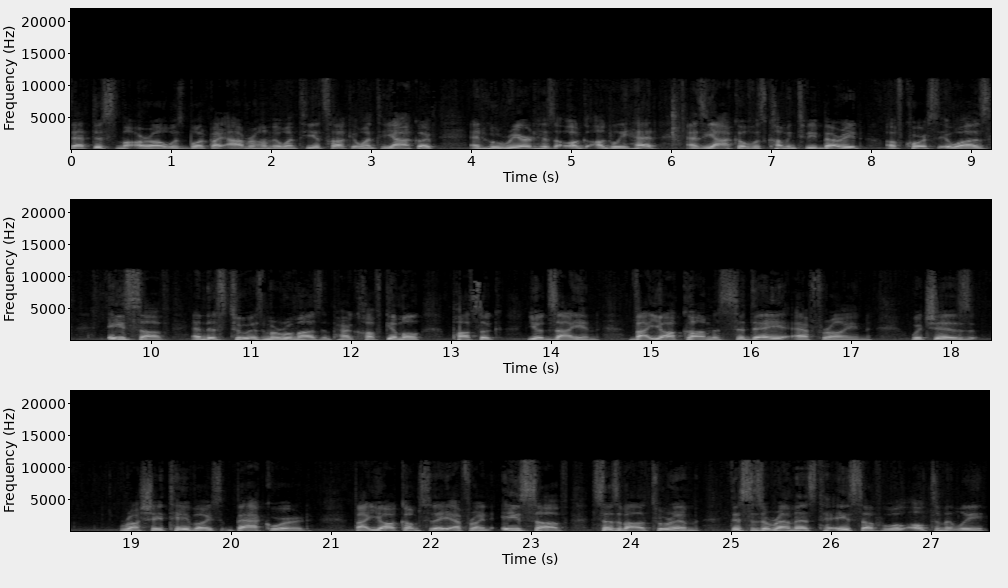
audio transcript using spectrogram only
that this Ma'ara was bought by Abraham, it went to Yitzchak, it went to Yaakov, and who reared his ug- ugly head as Yaakov was coming to be buried? Of course, it was Esav. And this too is Marumaz in Paragraph Gimel, Pasuk Yud Zayin. Vayakam Sedei Ephron, which is Rashi Tevois backward. Vayakam Sedei Ephron. Esav says about Turim, this is a remes to Esav who will ultimately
